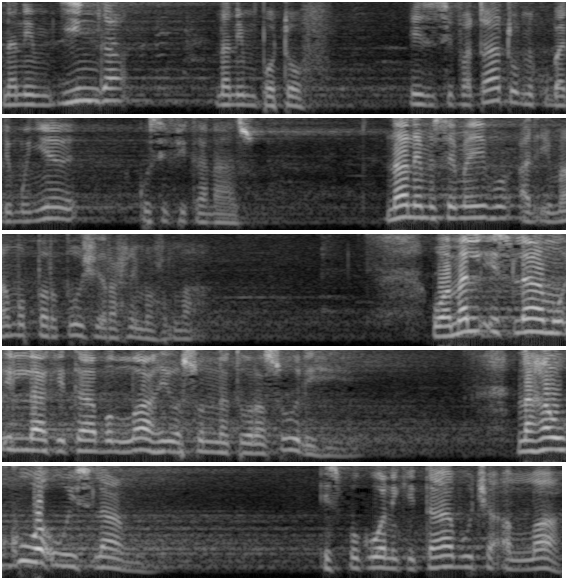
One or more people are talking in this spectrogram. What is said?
na ni mjinga na ni mpotofu. Hizi sifa tatu umekubali mwenyewe kusifika nazo. Nani amesema hivyo? al-Imam at-Tartushi rahimahullah. Wama al-islamu illa kitabu Allah wa sunnatu rasulih na haukuwa uislamu isipokuwa ni kitabu cha Allah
